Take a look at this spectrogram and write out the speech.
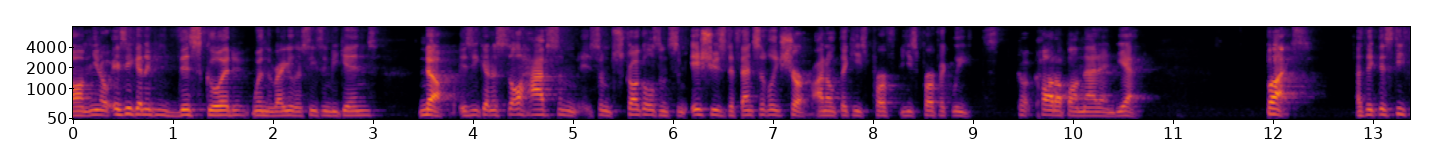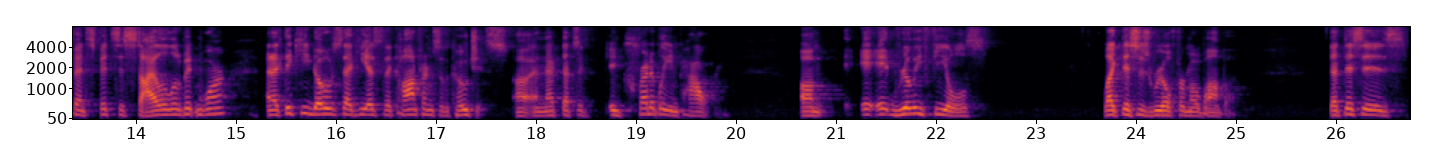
Um, you know, is he going to be this good when the regular season begins? No. Is he going to still have some some struggles and some issues defensively? Sure. I don't think he's perfect. He's perfectly caught up on that end yet. But I think this defense fits his style a little bit more, and I think he knows that he has the confidence of the coaches, uh, and that that's a, incredibly empowering. Um, it, it, really feels like this is real for Mo Bamba, that this is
